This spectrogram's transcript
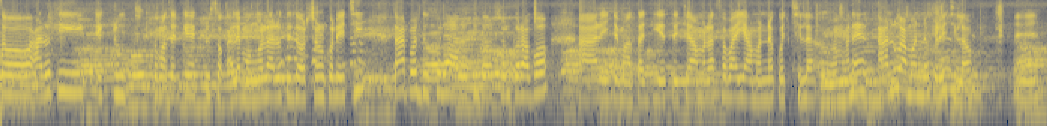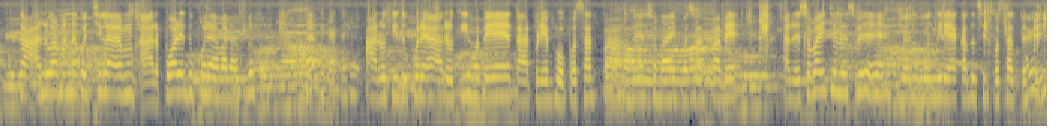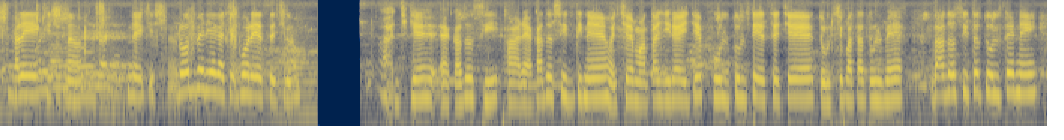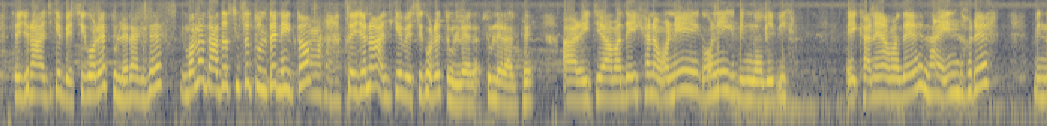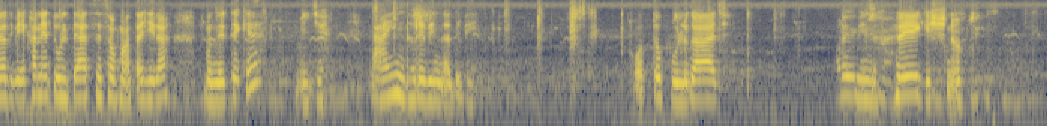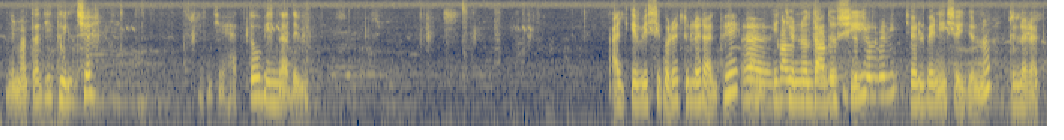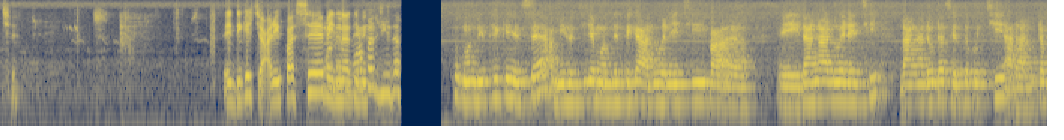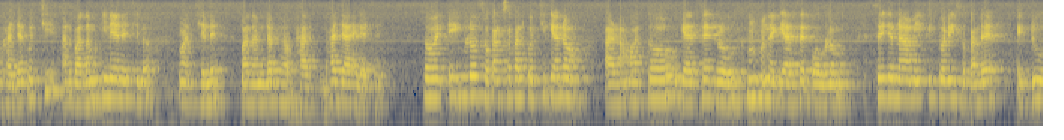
তো আরতি একটু তোমাদেরকে একটু সকালে মঙ্গল আরতি দর্শন করেছি। তারপর দুপুরে আরতি দর্শন করাবো। আর এই যে মাতাজি এসেছে আমরা সবাই আমান্য করছিলাম মানে আলু আমান্য করেছিলাম। আহ, তো আলু আমান্য করছিলাম আর পরে দুপুরে আবার আসবে তো। হ্যাঁ আরতি দুপুরে আরতি হবে তারপরে ভো- প্রসাদ পাওয়া হবে সবাই প্রসাদ পাবে। আর সবাই চলে আসবে। মন্দিরে একাদশীর প্রসাদ পেতে। হরে কৃষ্ণ। হরে কৃষ্ণ রোদ বেরিয়ে গেছে ভোরে এসেছিলাম। আজকে একাদশী আর একাদশীর দিনে হচ্ছে মাতাজিরা এই যে ফুল তুলতে এসেছে তুলসী পাতা তুলবে। দ্বাদশী তো তুলতে নেই সেই জন্য আজকে বেশি করে তুলে রাখবে। বলো দ্বাদশী তো তুলতে নেই তো? সেই জন্য আজকে বেশি করে তুলে তুলে রাখবে। আর এই যে আমাদের এইখানে অনেক অনেক বৃন্দা দেবী এইখানে আমাদের লাইন ধরে বৃন্দা দেবী এখানে তুলতে আসে সব মাতাজিরা মন্দির থেকে। এই যে লাইন ধরে বৃন্দা দেবী। কত ফুল গাছ। হরে কৃষ্ণ। মাতাজি তুলছে। যে এত বৃন্দা দেবী। আজকে বেশি করে তুলে রাখবে। কালকের জন্য দ্বাদশী চলবে নি সেই জন্য তুলে রাখছে। এইদিকে চারিপাশে বৃন্দা দেবী তো মন্দির থেকে এসে আমি হচ্ছে যে মন্দির থেকে আলু এনেছি বা এই রাঙা আলু এনেছি। রাঙা আলুটা সেদ্ধ করছি আর আলুটা ভাজা করছি। আর বাদাম কিনে এনেছিল আমার ছেলে। বাদামটা ভাজা হয়ে গেছে। তো এইগুলো সকাল সকাল করছি কেন? আর আমার তো গ্যাসের রোগ মানে গ্যাসের প্রবলেম। সেই জন্য আমি কী করি? সকালে একটু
